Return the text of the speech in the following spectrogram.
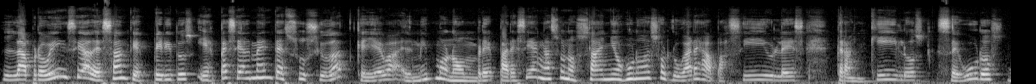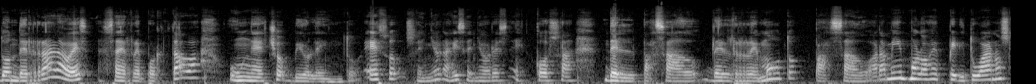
La provincia de Santi Espíritus y especialmente su ciudad que lleva el mismo nombre parecían hace unos años uno de esos lugares apacibles, tranquilos, seguros, donde rara vez se reportaba un hecho violento. Eso, señoras y señores, es cosa del pasado, del remoto pasado. Ahora mismo los espirituanos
